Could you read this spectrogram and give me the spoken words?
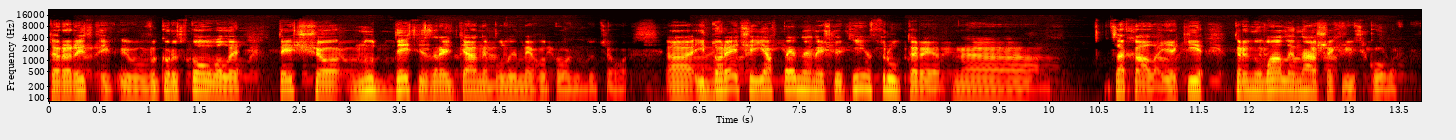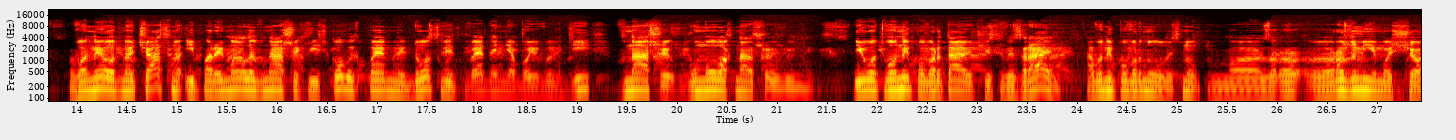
терористи е, використовували те, що ну десь ізраїльтяни були не готові до цього. А, і до речі, я впевнений, що ті інструктори а, Цахала, які тренували наших військових, вони одночасно і переймали в наших військових певний досвід ведення бойових дій в наші в умовах нашої війни. І от вони, повертаючись в Ізраїль, а вони повернулись. Ну розуміємо, що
